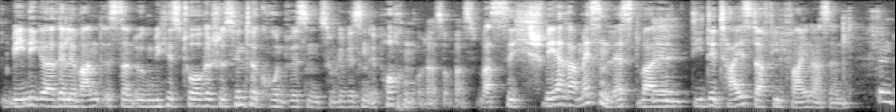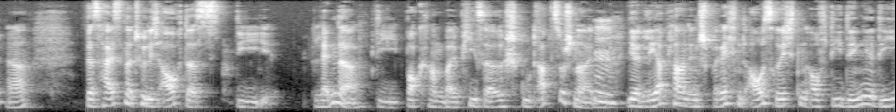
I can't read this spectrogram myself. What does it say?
Weniger relevant ist dann irgendwie historisches Hintergrundwissen zu gewissen Epochen oder sowas, was sich schwerer messen lässt, weil die Details da viel feiner sind. Stimmt. Ja. Das heißt natürlich auch, dass die Länder, die Bock haben, bei PISA richtig gut abzuschneiden, ihren Lehrplan entsprechend ausrichten auf die Dinge, die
